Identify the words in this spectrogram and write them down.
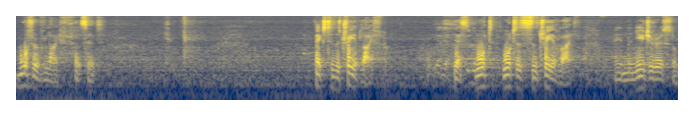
Water of life, that's it. Next to the tree of life. Yes, water, water's the tree of life in the New Jerusalem.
